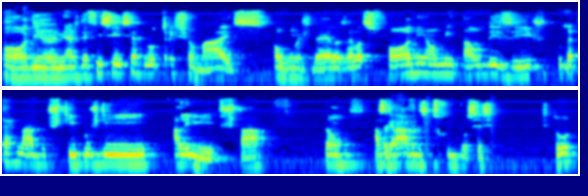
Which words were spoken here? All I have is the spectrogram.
Pode, Anne. As deficiências nutricionais, algumas delas, elas podem aumentar o desejo por determinados tipos de alimentos, tá? Então, as grávidas, como você citou,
